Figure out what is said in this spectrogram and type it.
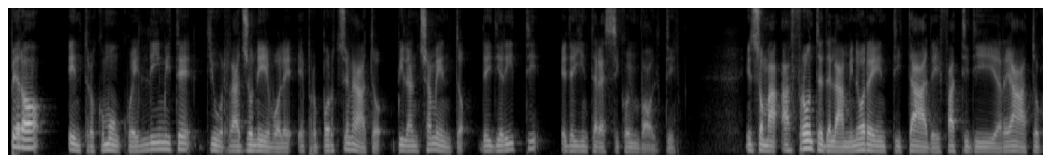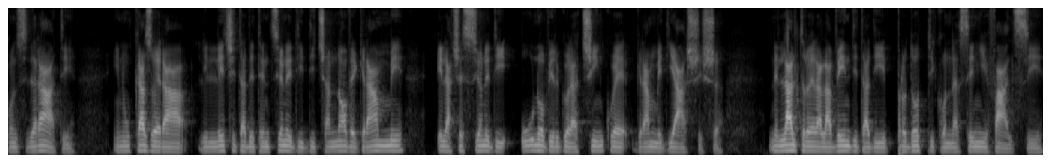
però entro comunque il limite di un ragionevole e proporzionato bilanciamento dei diritti e degli interessi coinvolti. Insomma, a fronte della minore entità dei fatti di reato considerati, in un caso era l'illecita detenzione di 19 grammi e la cessione di 1,5 grammi di hashish, nell'altro era la vendita di prodotti con segni falsi.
